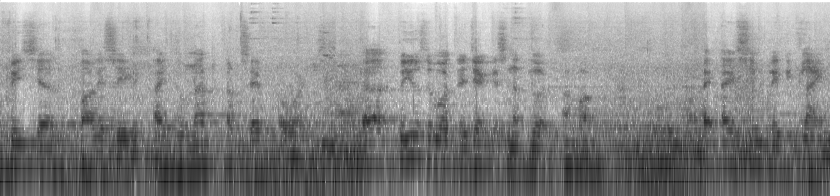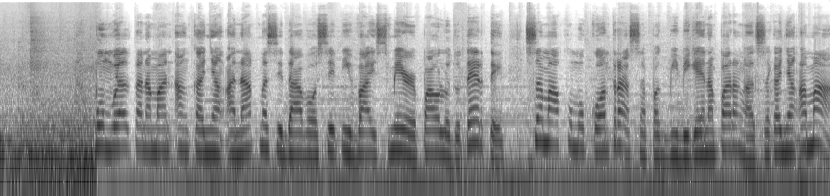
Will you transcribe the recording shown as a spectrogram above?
official policy, I do not accept awards. Uh, to use the word reject is not good. I, I simply decline. Bumwelta naman ang kanyang anak na si Davao City Vice Mayor Paulo Duterte sa mga kumukontra sa pagbibigay ng parangal sa kanyang ama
